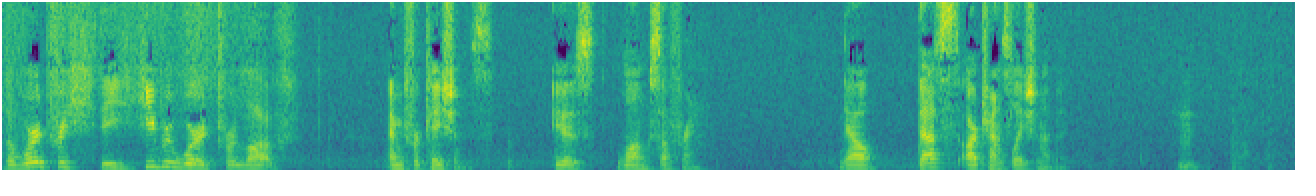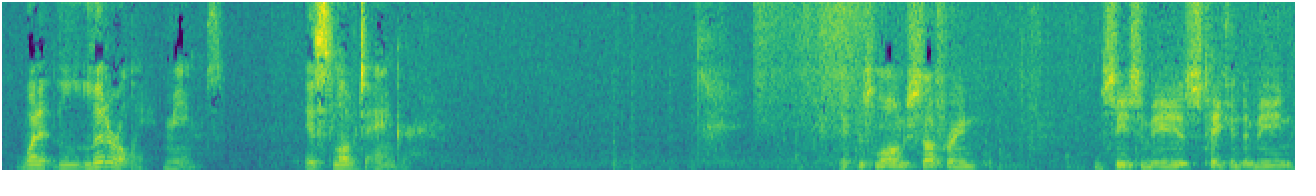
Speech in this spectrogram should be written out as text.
The word for the Hebrew word for love, I mean for patience, is long suffering. Now, that's our translation of it. Hmm. What it literally means is slow to anger. Because long suffering seems to me is taken to mean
